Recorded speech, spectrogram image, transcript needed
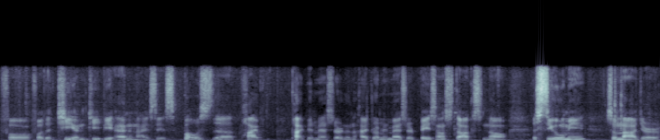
for, for the T and analysis. Both the pipe piping method and the hydrometer method based on Stokes law, assuming so larger,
